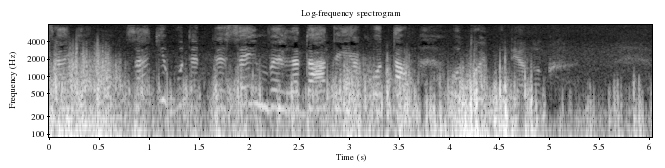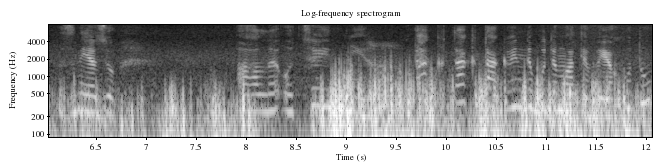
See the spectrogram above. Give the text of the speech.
Ззаді, ззаді буде десейм виглядати, як от там, отой будинок знизу. Але оцей ні. Так, так, так, він не буде мати виходу,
